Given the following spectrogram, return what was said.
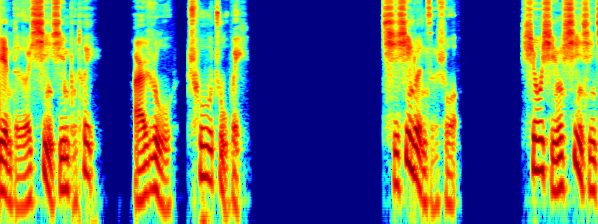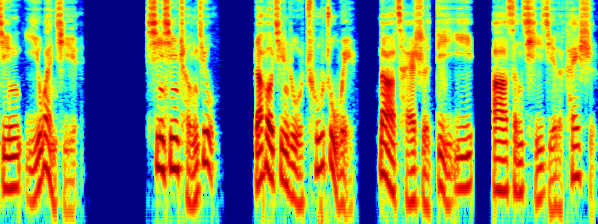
便得信心不退，而入初住位。起信论则说，修行信心经一万劫，信心成就，然后进入初住位，那才是第一阿僧祇劫的开始。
